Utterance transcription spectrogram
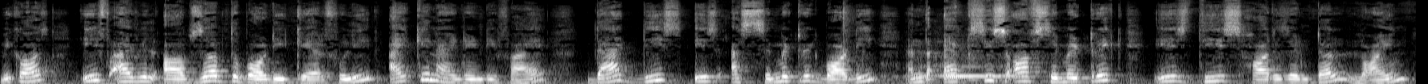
Because if I will observe the body carefully I can identify that this is a symmetric body and the axis of symmetric is this horizontal line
